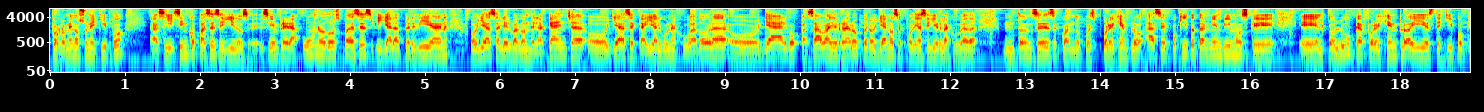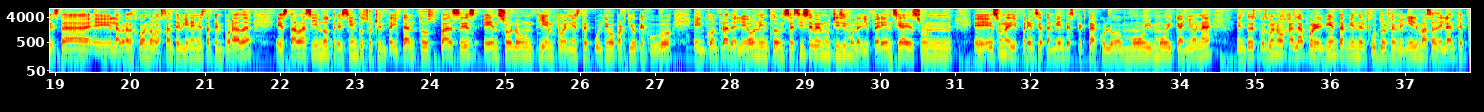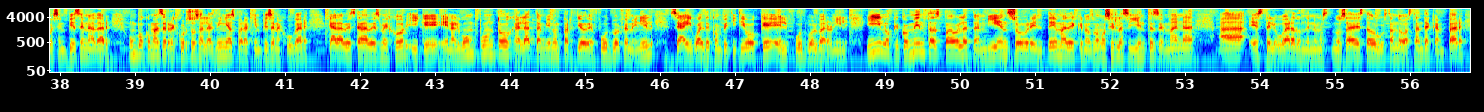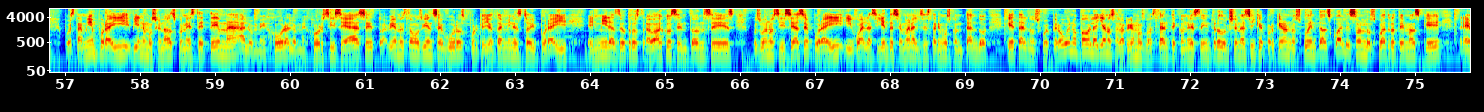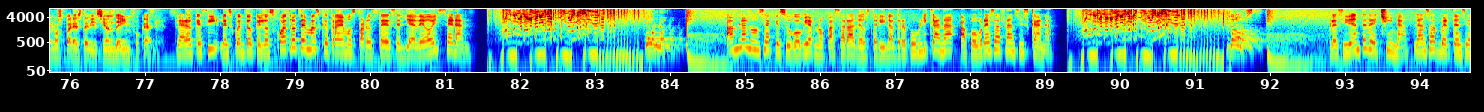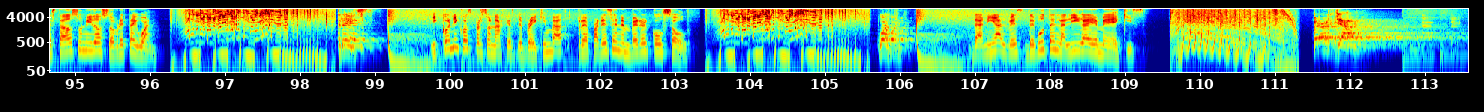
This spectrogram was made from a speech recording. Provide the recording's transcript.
por lo menos un equipo, así cinco pases seguidos. Eh, siempre era uno o dos pases y ya la perdían, o ya salía el balón de la cancha, o ya se caía alguna jugadora, o ya algo pasaba y raro, pero ya no se podía seguir la jugada. Entonces, cuando, pues, por ejemplo, hace poquito también vimos que eh, el Toluca, por ejemplo, ahí este equipo que está, eh, la verdad, jugando bastante bien en esta temporada, estaba haciendo 380 y tantos pases en solo un tiempo en este último partido que jugó en contra de León. Entonces, sí se ve muchísimo la diferencia. Es un eh, es una diferencia también de espectáculo muy, muy cañona. Entonces, pues bueno, ojalá por el bien también del fútbol femenil, más adelante pues empiecen a dar un poco más de recursos a las niñas para que empiecen a jugar cada vez, cada vez mejor y que en algún punto, ojalá también un partido de fútbol femenil sea igual de competitivo que el fútbol varonil. Y lo que comentas, Paola, también sobre el tema de que nos vamos a ir la siguiente semana a este lugar a donde nos, ha estado gustando bastante acampar, pues también por ahí bien emocionados con este tema, a lo mejor, a lo mejor sí se hace Todavía no estamos bien seguros porque yo también estoy por ahí en miras de otros trabajos. Entonces, pues bueno, si se hace por ahí, igual la siguiente semana les estaremos contando qué tal nos fue. Pero bueno, Paula, ya nos alargamos bastante con esta introducción, así que ¿por qué no nos cuentas cuáles son los cuatro temas que traemos para esta edición de Infocal? Claro que sí, les cuento que los cuatro temas que traemos para ustedes el día de hoy serán 1. AMLO anuncia que su gobierno pasará de austeridad republicana a pobreza franciscana. 2. Presidente de China lanza advertencia a Estados Unidos sobre Taiwán. 3. Icónicos personajes de Breaking Bad reaparecen en Better Call Saul. 4. Dani Alves debuta en la Liga MX.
